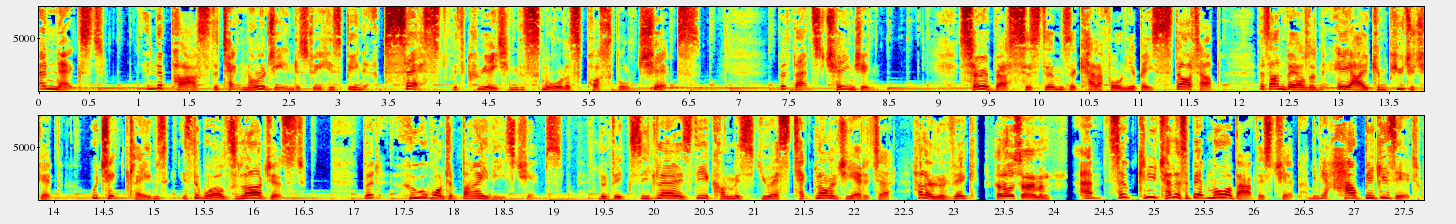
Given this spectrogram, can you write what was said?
And next, in the past, the technology industry has been obsessed with creating the smallest possible chips. But that's changing. Cerebras Systems, a California based startup, has unveiled an AI computer chip which it claims is the world's largest. But who will want to buy these chips? Ludwig Siegele is The Economist's US technology editor. Hello, Ludwig. Hello, Simon. Um, so, can you tell us a bit more about this chip? I mean, how big is it?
